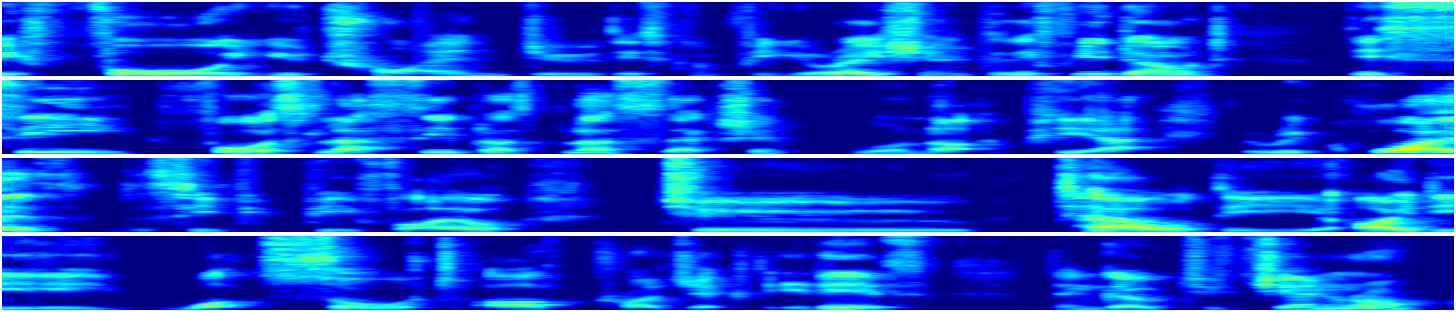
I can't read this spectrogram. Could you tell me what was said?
before you try and do this configuration. Because if you don't, this C forward slash C++ section will not appear. It requires the CPP file to tell the IDE what sort of project it is. Then go to General,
